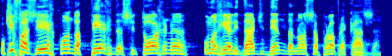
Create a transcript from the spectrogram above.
O que fazer quando a perda se torna uma realidade dentro da nossa própria casa?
